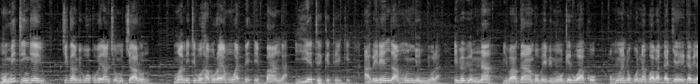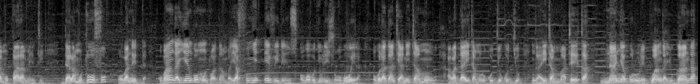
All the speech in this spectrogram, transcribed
mu miitingi eyo kigambibwa okubeera nti omukyalo ono mwami tibuhaburwa yamuwadde ebbanga yeeteeketeeke abeere ng'amunnyonnyola ebyo byonna bye bagamba oba ebimwogerwako omuwendo gwonna gw'abadde ajja yeegabira mu paalamenti ddala mutuufu oba nedda. Kubanga ye ng'omuntu agamba yafunye evidence oba obujulizi obuwera obulaga nti anita amongo abadde ayita mu lukujjukujju ng'ayita mu mateeka n'anyagulula eggwanga uganda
